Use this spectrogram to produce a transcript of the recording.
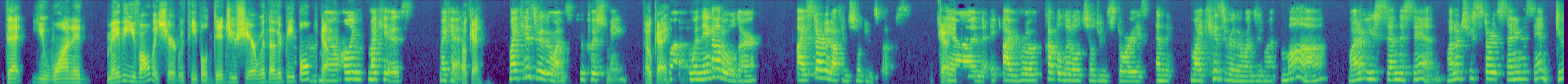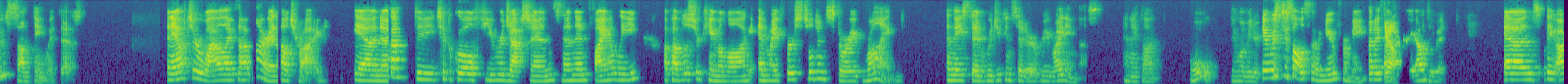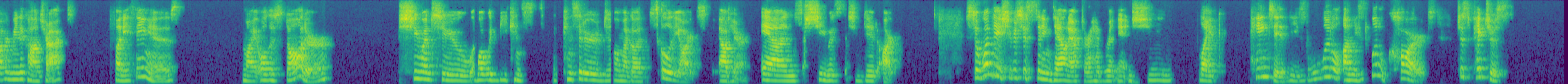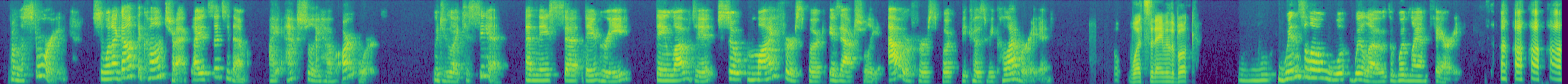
that you wanted? Maybe you've always shared with people. Did you share with other people? No, no only my kids. My kids. Okay. My kids were the ones who pushed me. Okay. But when they got older, I started off in children's books. Okay. And I wrote a couple little children's stories, and my kids were the ones who went, Ma, why don't you send this in? Why don't you start sending this in? Do something with this. And after a while, I thought, all right, I'll try. And I got the typical few rejections. And then finally, a publisher came along, and my first children's story rhymed. And they said, Would you consider rewriting this? And I thought, Oh, they want me to. It was just all so new for me. But I thought, yeah. Right, I'll do it. And they offered me the contract. Funny thing is, my oldest daughter, she went to what would be cons- considered, oh my God, School of the Arts out here. And she was, she did art. So one day she was just sitting down after I had written it and she like painted these little on these little cards, just pictures from the story. So when I got the contract, I had said to them, I actually have artwork. Would you like to see it? and they said they agreed. They loved it. So my first book is actually our first book because we collaborated. What's the name of the book? Winslow w- Willow, the Woodland Fairy.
